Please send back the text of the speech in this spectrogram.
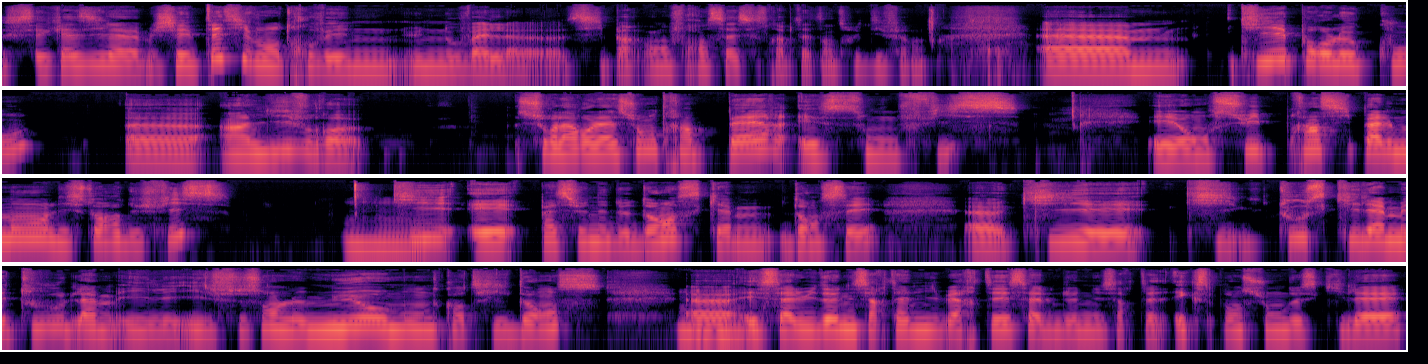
C'est quasi la même. J'ai- Peut-être ils vont en trouver une, une nouvelle. euh, si par- En français, ce sera peut-être un truc différent. Euh, qui est pour le coup euh, un livre sur la relation entre un père et son fils. Et on suit principalement l'histoire du fils, mhm. qui est passionné de danse, qui aime danser, euh, qui est qui tout ce qu'il aime et tout, il, il se sent le mieux au monde quand il danse, euh, Mhm. et ça lui donne une certaine liberté, ça lui donne une certaine expansion de ce qu'il est,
